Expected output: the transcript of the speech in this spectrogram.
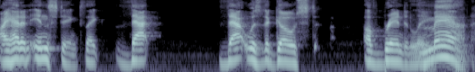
I had an instinct like that. That was the ghost of Brandon Lee. Man,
